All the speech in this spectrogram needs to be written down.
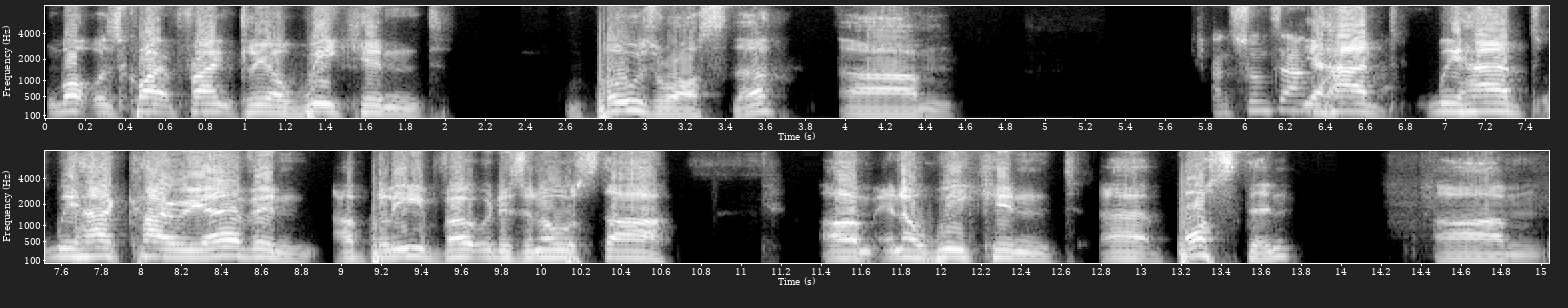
what was quite frankly a weakened Bulls roster. Um, And sometimes you had we had we had Kyrie Irving, I believe, voted as an All Star um, in a weakened uh, Boston um,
